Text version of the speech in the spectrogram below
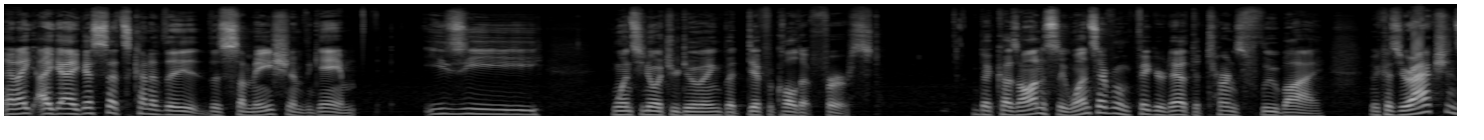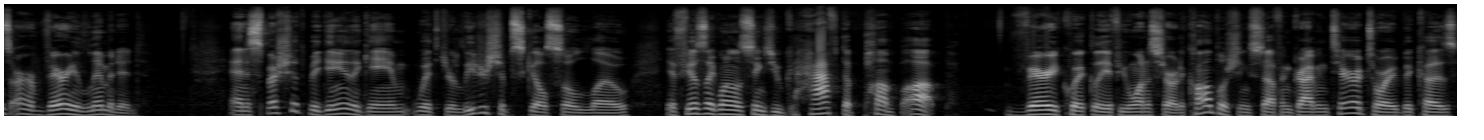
And I, I, I guess that's kind of the, the summation of the game. Easy once you know what you're doing, but difficult at first. Because honestly, once everyone figured out, the turns flew by. Because your actions are very limited. And especially at the beginning of the game, with your leadership skill so low, it feels like one of those things you have to pump up very quickly if you want to start accomplishing stuff and grabbing territory. Because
